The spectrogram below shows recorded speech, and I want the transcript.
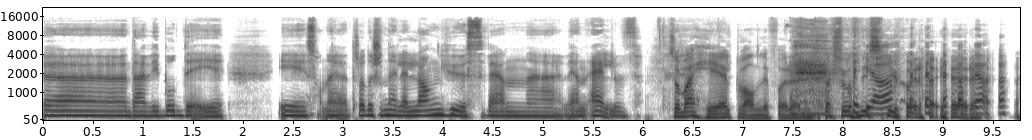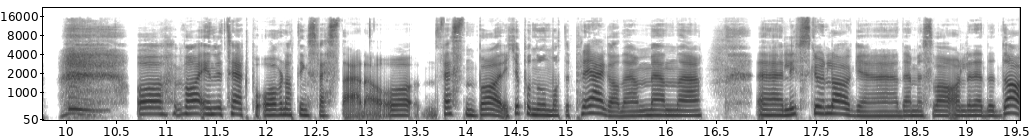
der vi bodde i i sånne tradisjonelle langhus ved en, eh, ved en elv. Som er helt vanlig for en person i 20-åra å gjøre. ja. Og var invitert på overnattingsfest der, da, og festen bar ikke på noen måte preg av det, men eh, livsgrunnlaget deres var allerede da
